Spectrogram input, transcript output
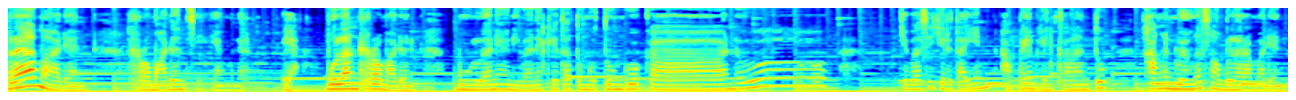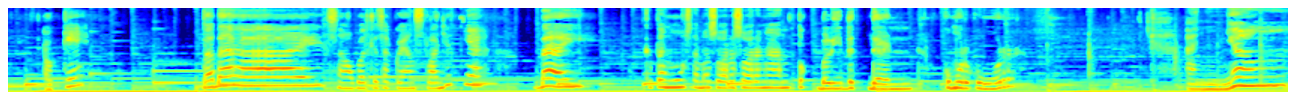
Ramadan. Ramadan sih yang benar. Ya, bulan Ramadan. Bulan yang di mana kita tunggu-tunggu kan. Uh. Coba sih ceritain apa yang bikin kalian tuh kangen banget sama bulan Ramadan. Oke? Okay? Bye-bye. Sama podcast aku yang selanjutnya. Bye. Ketemu sama suara-suara ngantuk, belibet, dan kumur-kumur. Annyeong.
